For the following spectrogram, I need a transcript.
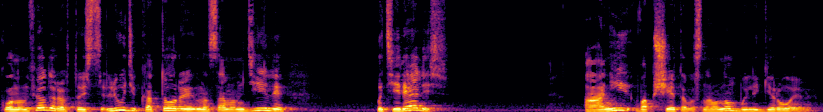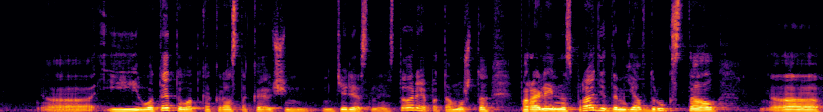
Конан Федоров, то есть люди, которые на самом деле потерялись, а они вообще-то в основном были героями. А, и вот это вот как раз такая очень интересная история, потому что параллельно с прадедом я вдруг стал а,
